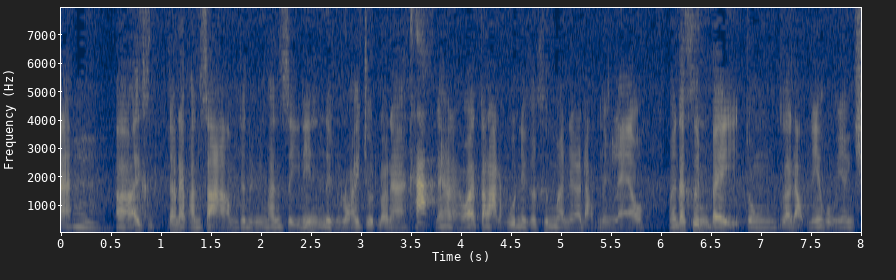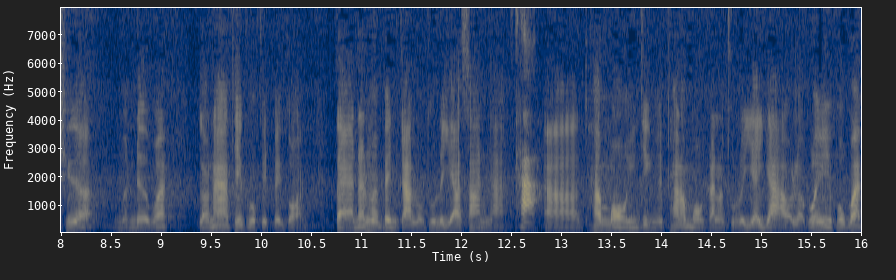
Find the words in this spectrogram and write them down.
นะอืมอ่าไอ้คือตั้งแต่พันสามจนถึงพันสี่นี่หนึ่งร้อยจุดแล้วนะค่ะ ในขณะว่าตลาดหุ้นเนี่ยก็ขึ้นมาในระดับหนึ่งแล้วเพราะฉะนั้นถ้าขึ้นไปตรงระดับนี้ผมยังเชื่อเหมือนเดิมว่าเราน่าเทคโปรฟิตไปก่อน แต่อันนั้นมันเป็นการลงทุนระยะสั้นนะ ค่ะ อ่าถ้ามองจริงๆ ถ้าเรามองการลงทุนระยะยาว เราก็ยังพบว่า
